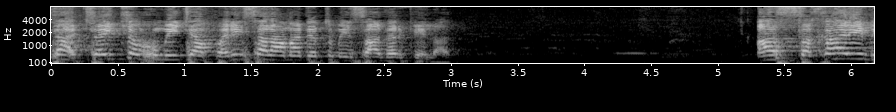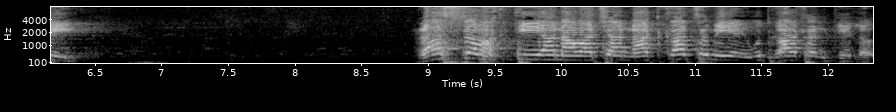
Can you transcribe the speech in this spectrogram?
त्या चैत्यभूमीच्या परिसरामध्ये तुम्ही सादर केलात. आज सकाळी मी राष्ट्रभक्ती या नावाच्या नाटकाचं मी उद्घाटन केलं.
